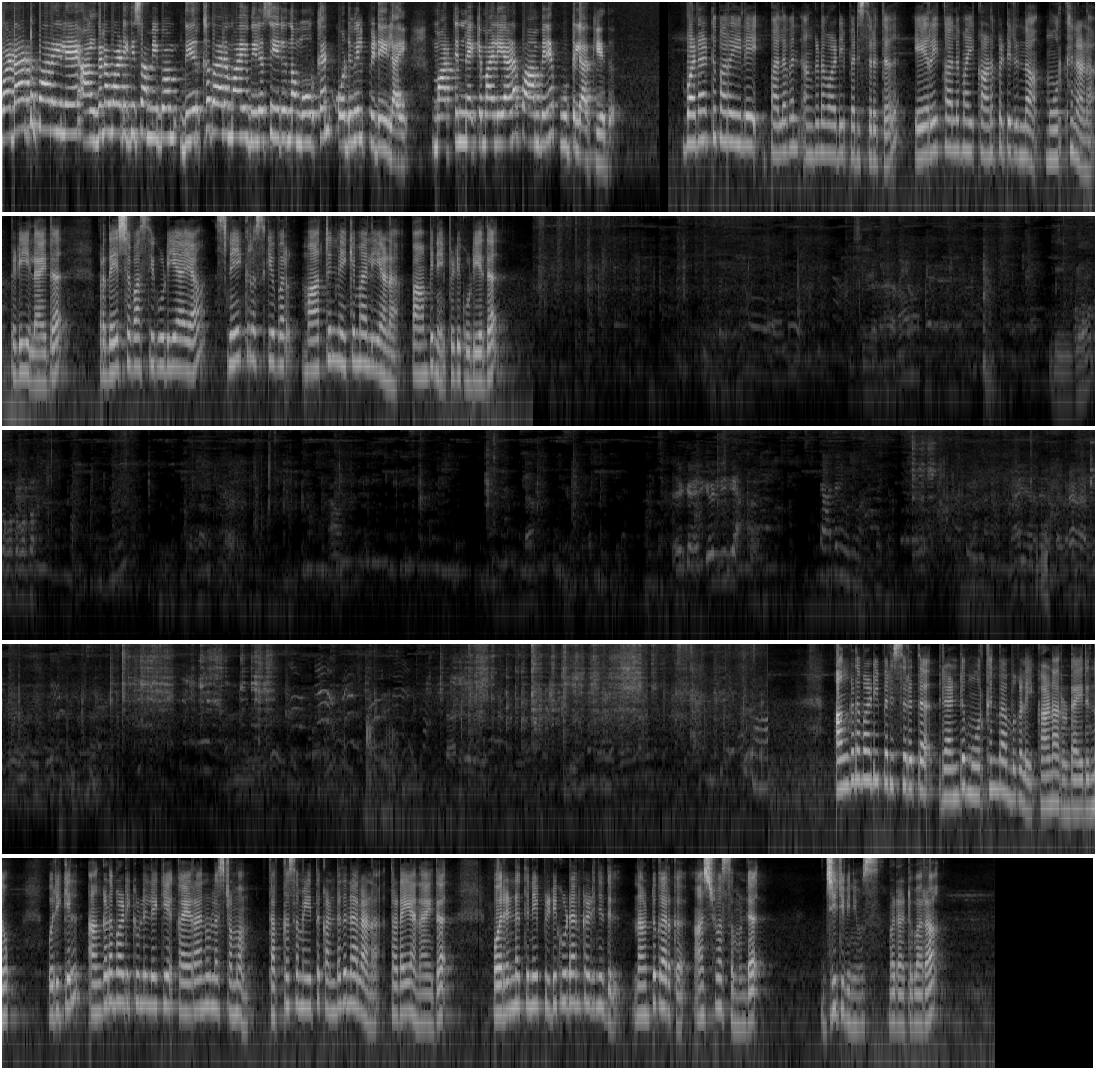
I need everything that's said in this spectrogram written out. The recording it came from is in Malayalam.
വടാട്ടുപാറയിലെ അങ്കണവാടിക്ക് സമീപം ദീർഘകാലമായി വിലസിയിരുന്ന മൂർഖൻ ഒടുവിൽ പിടിയിലായി. മാർട്ടിൻ മേക്കമാലിയാണ് പാമ്പിനെ കൂട്ടിലാക്കിയത്. വടാട്ടുപാറയിലെ പലവൻ അങ്കണവാടി പരിസരത്ത് ഏറെക്കാലമായി കാണപ്പെട്ടിരുന്ന മൂർഖനാണ് പിടിയിലായത്. പ്രദേശവാസി കൂടിയായ സ്നേക്ക് റെസ്ക്യൂവർ മാർട്ടിൻ മേക്കമാലിയാണ് പാമ്പിനെ പിടികൂടിയത്. അങ്കണവാടി പരിസരത്ത് രണ്ട് മൂർഖൻ പാമ്പുകളെ കാണാറുണ്ടായിരുന്നു. ഒരിക്കൽ അങ്കണവാടിക്കുള്ളിലേക്ക് കയറാനുള്ള ശ്രമം തക്ക സമയത്ത് കണ്ടതിനാലാണ് തടയാനായത്. ഒരെണ്ണത്തിനെ പിടികൂടാൻ കഴിഞ്ഞതിൽ നാട്ടുകാർക്ക് ആശ്വാസമുണ്ട്. G T V news Vadattupara.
